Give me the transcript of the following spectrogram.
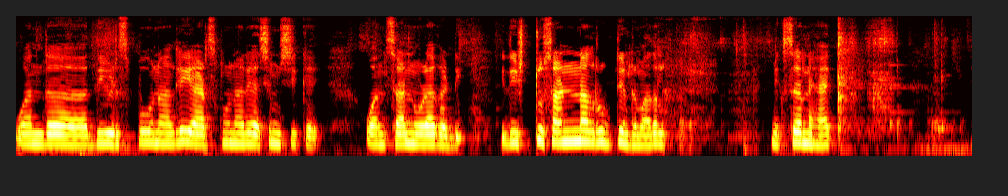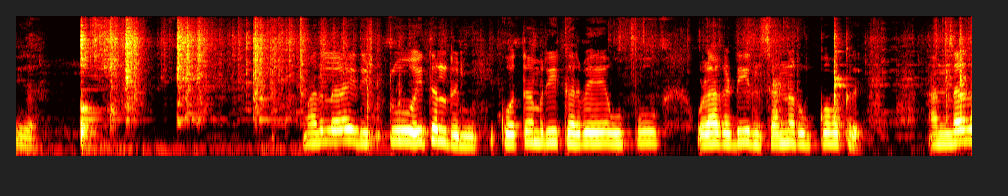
ಒಂದು ದೀಡ್ ಸ್ಪೂನ್ ಆಗಲಿ, ಎರಡು ಸ್ಪೂನ್ ಆಗಲಿ ಹಸಿಮೆಣ್ಸಿಕಾಯಿ ಒಂದು ಸಣ್ಣ ಉಳ್ಳಾಗಡ್ಡಿ. ಇದಿಷ್ಟು ಸಣ್ಣಗೆ ರುಬ್ತೀನಿ ರೀ ಮೊದಲು. ಮಿಕ್ಸರ್ನ ಹಾಕಿ. ಈಗ ಮೊದಲು ಇದಿಷ್ಟು ಐತಲ್ರಿ ಕೊತ್ತಂಬರಿ, ಕರಿಬೇ, ಉಪ್ಪು, ಉಳ್ಳಾಗಡ್ಡಿ ಇದನ್ನ ಸಣ್ಣ ರುಬ್ಕೋಬೇಕ್ರಿ. ಅಂದಾಗ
